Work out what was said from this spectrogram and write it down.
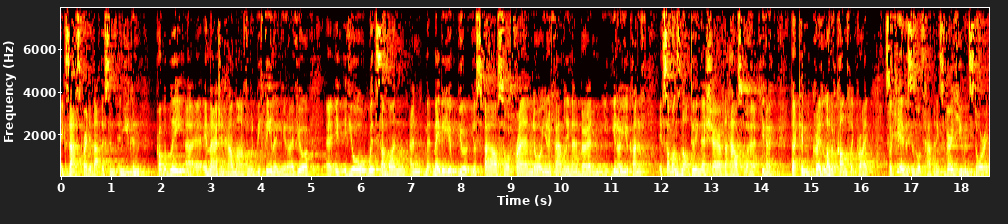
exasperated about this, and, and you can probably uh, imagine how Martha would be feeling. You know, if you're uh, if, if, you're with someone and m- maybe your, your, your spouse or friend or you know family member, and you, you, know you're kind of if someone's not doing their share of the housework, you know that can create a lot of conflict, right? So here, this is what's happening. It's a very human story:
